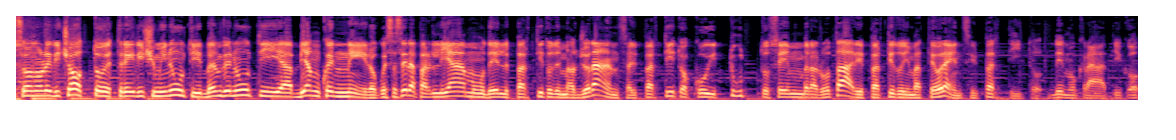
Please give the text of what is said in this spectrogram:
Sono le 18 e 13 minuti, benvenuti a Bianco e Nero. Questa sera parliamo del partito di maggioranza, il partito a cui tutto sembra ruotare, il partito di Matteo Renzi, il partito democratico.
